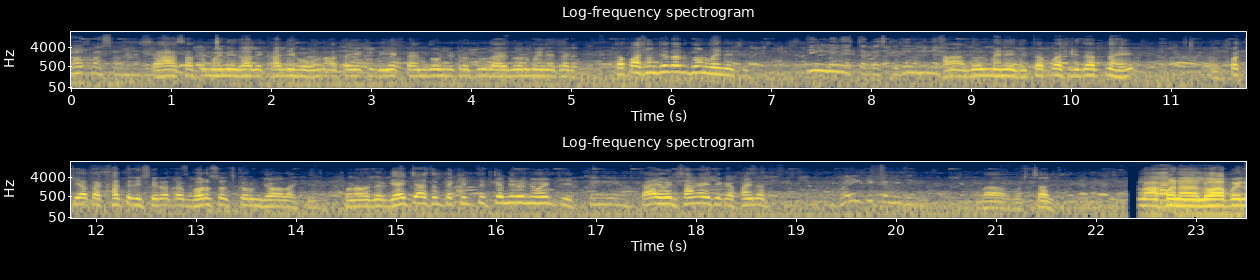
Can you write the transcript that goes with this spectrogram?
हो पाच सहा महिने. सहा सात महिने झाले खाली होऊन. आता एक एक टाइम दोन लिटर दूध आहे दोन महिन्यात तपासून देतात दोन महिन्याची? तीन महिने तपासते दोन महिने हा दोन महिन्याची तपासली जात नाही. पक्की आता खात्रीशीर आता भरोसाच करून घ्यावा लागते कोणाला जर घ्यायची असेल तर किमतीत कमी रमी होईल की? काय होईल सांगायचे काय फायनल होईल की कमी जमी? बर बर चालते आपण लोहा पैल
